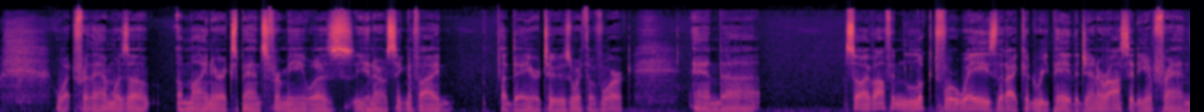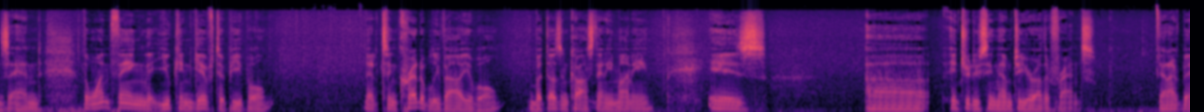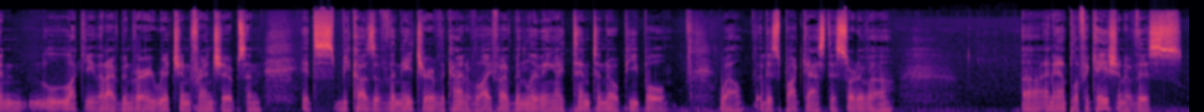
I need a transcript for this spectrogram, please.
what for them was a a minor expense for me was, you know, signified a day or two's worth of work. And uh, so I've often looked for ways that I could repay the generosity of friends. And the one thing that you can give to people that's incredibly valuable but doesn't cost any money is uh, introducing them to your other friends. And I've been lucky that I've been very rich in friendships, and it's because of the nature of the kind of life I've been living. I tend to know people. Well, this podcast is sort of a uh, an amplification of this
